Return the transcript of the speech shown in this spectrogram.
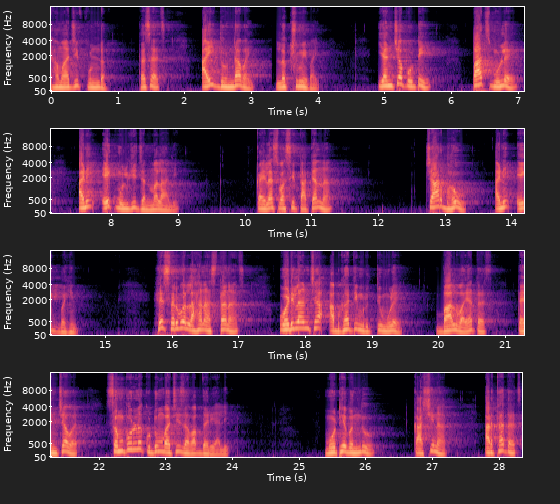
ठमाजी पुंड तसंच आई धोंडाबाई लक्ष्मीबाई यांच्या पोटी पाच मुले आणि एक मुलगी जन्माला आली. कैलासवासी तात्यांना चार भाऊ आणि एक बहीण. हे सर्व लहान असतानाच वडिलांच्या अपघाती मृत्यूमुळे बालवयातच त्यांच्यावर संपूर्ण कुटुंबाची जबाबदारी आली. मोठे बंधू काशीनाथ अर्थातच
